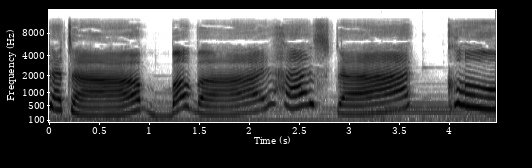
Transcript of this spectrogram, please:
चाचा बाय हॅशटॅग खूप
